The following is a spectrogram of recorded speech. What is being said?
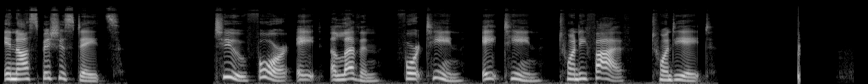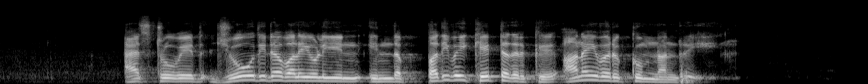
Inauspicious dates 2, 4, 8, 11, 14, 18, 25, 28. Astroved ஜோதிட வலையொலியின் இந்த பதிவை கேட்டதற்கு அனைவருக்கும் நன்றி.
